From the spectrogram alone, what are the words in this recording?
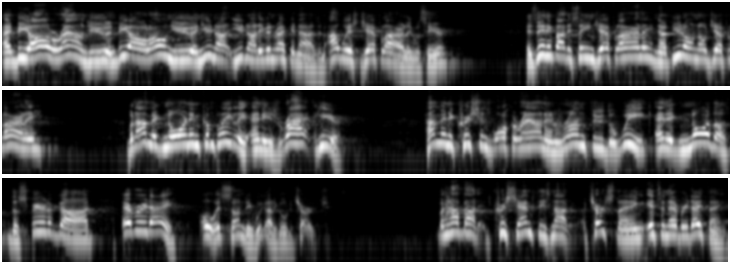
and be all around you and be all on you, and you not you not even recognize Him. I wish Jeff Lyerly was here. Has anybody seen Jeff Lyerly? Now, if you don't know Jeff Lyerly, but I'm ignoring him completely, and he's right here. How many Christians walk around and run through the week and ignore the, the Spirit of God every day? Oh, it's Sunday, we got to go to church. But how about it? Christianity is not a church thing, it's an everyday thing. Amen.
